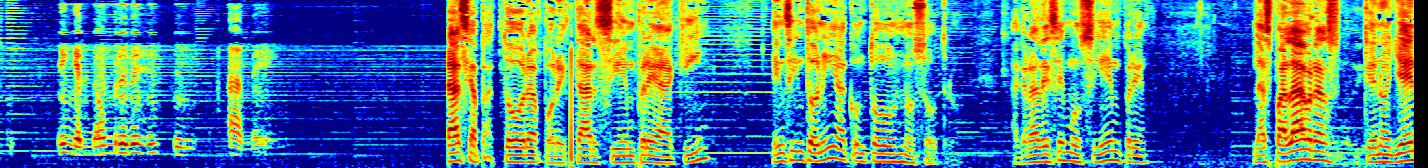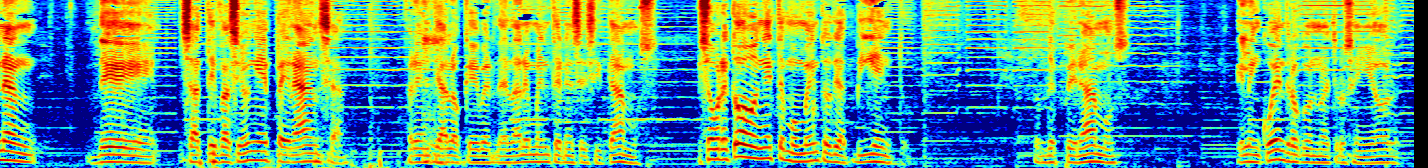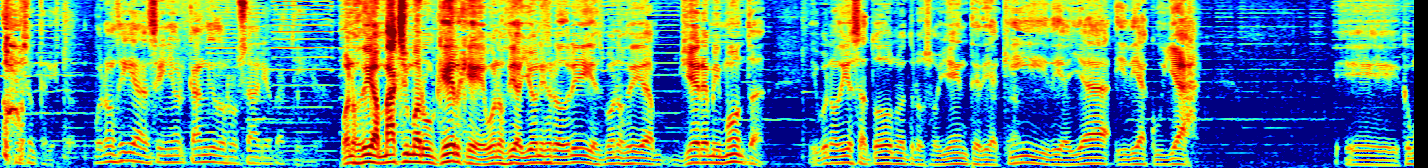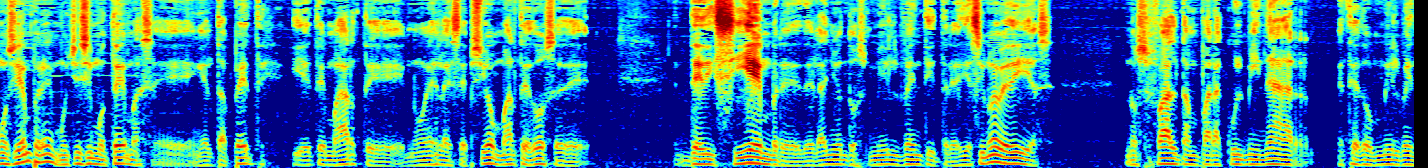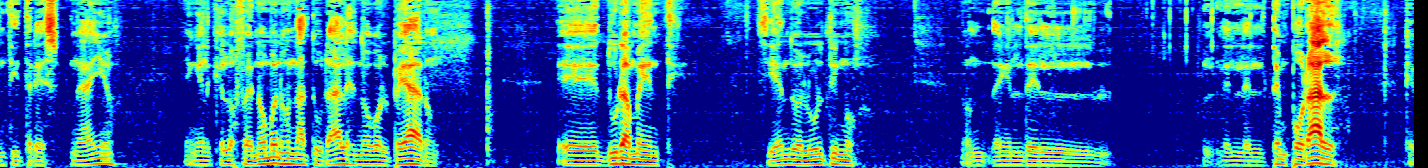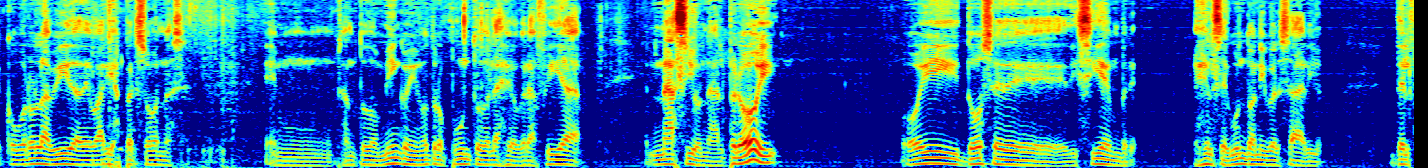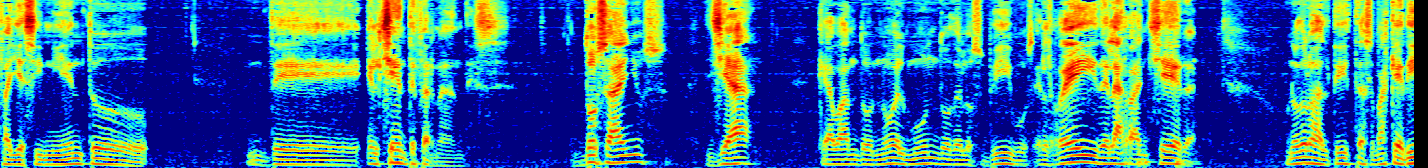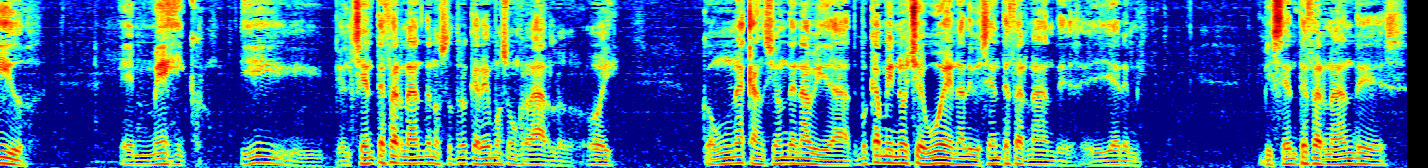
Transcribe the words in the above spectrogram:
En el nombre de Jesús. Amén. Gracias, pastora, por estar siempre aquí en sintonía con todos nosotros. Agradecemos siempre las palabras que nos llenan de satisfacción y esperanza frente a lo que verdaderamente necesitamos. Y sobre todo en este momento de adviento, donde esperamos el encuentro con nuestro Señor Jesucristo. Buenos días, señor Cándido Rosario Castillo. Buenos días, Máximo Arulquerque. Buenos días, Johnny Rodríguez. Buenos días, Jeremy Monta. Y buenos días a todos nuestros oyentes de aquí, de allá y de acullá. Eh, como siempre, muchísimos temas eh, en el tapete y este martes no es la excepción, martes 12 de, diciembre del año 2023. 19 días nos faltan para culminar este 2023, un año en el que los fenómenos naturales nos golpearon eh, duramente, siendo el último el del el, temporal que cobró la vida de varias personas en Santo Domingo y en otro punto de la geografía nacional. Pero hoy, hoy 12 de diciembre, es el segundo aniversario del fallecimiento de el Chente Fernández. Dos años ya que abandonó el mundo de los vivos, el rey de la ranchera, uno de los artistas más queridos en México. Y el Chente Fernández nosotros queremos honrarlo hoy con una canción de Navidad. Busca mi Nochebuena de Vicente Fernández, eh, Jeremy. Vicente Fernández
